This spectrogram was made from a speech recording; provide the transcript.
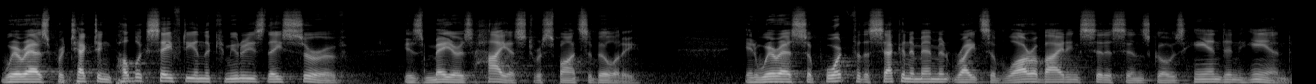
Whereas protecting public safety in the communities they serve is mayors' highest responsibility. And whereas support for the Second Amendment rights of law abiding citizens goes hand in hand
